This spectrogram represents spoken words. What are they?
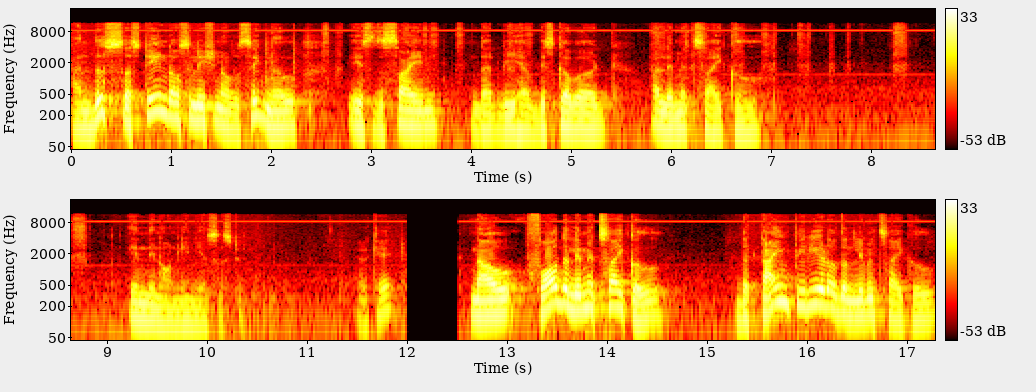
And this sustained oscillation of a signal is the sign that we have discovered a limit cycle in the nonlinear system. Okay. Now, for the limit cycle, the time period of the limit cycle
